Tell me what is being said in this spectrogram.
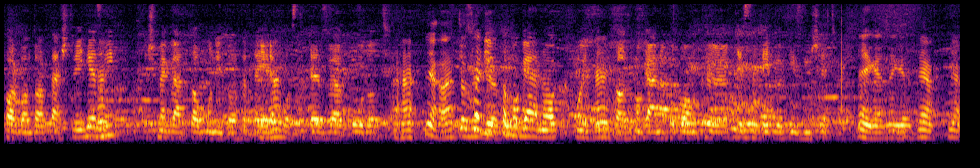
karbantartást végezni, és meglátta a monitor tetejére posztitezve a kódot. Aha, ja, hát az Felírta magának, majd utalt magának a bank készletéből tízmisét. Igen, igen. Ja, ja.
